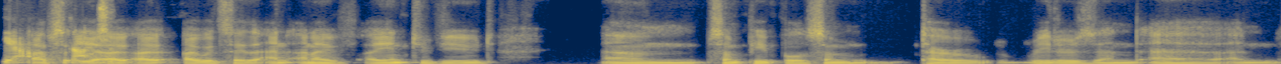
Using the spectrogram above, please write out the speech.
yeah absolutely gotcha. yeah I, I, I would say that. And and i've i interviewed um some people some tarot readers and uh and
